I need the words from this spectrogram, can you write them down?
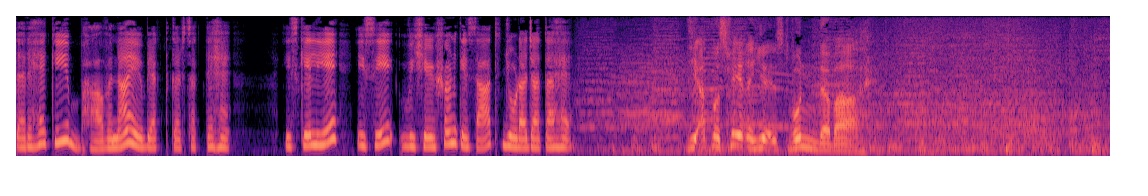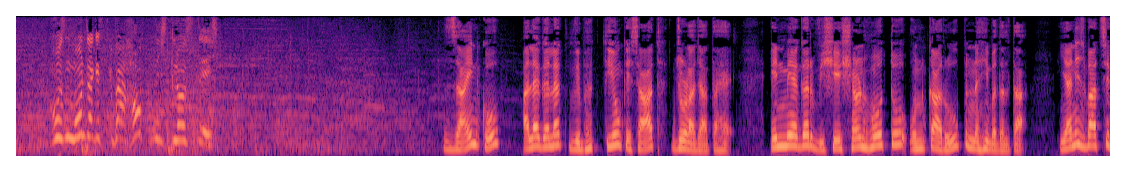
तरह की भावनाएँ व्यक्त कर सकते हैं इसके लिए इसे विशेषण के साथ जोड़ा जाता है Die Atmosphäre hier ist wunderbar. Rosenmontag ist überhaupt nicht lustig. जाइन को अलग अलग विभक्तियों के साथ जोड़ा जाता है इनमें अगर विशेषण हो तो उनका रूप नहीं बदलता यानी इस बात से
